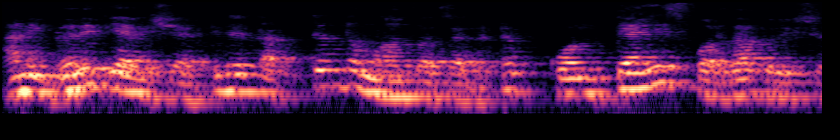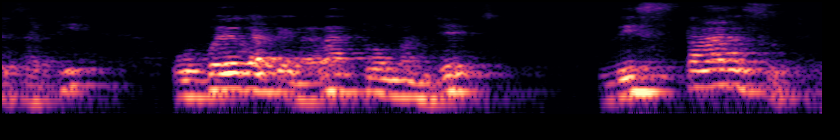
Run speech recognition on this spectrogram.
आणि गणित या विषयातील एक अत्यंत महत्त्वाचा घटक कोणत्याही स्पर्धा परीक्षेसाठी उपयोगात येणारा तो म्हणजेच विस्तार सूत्रे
